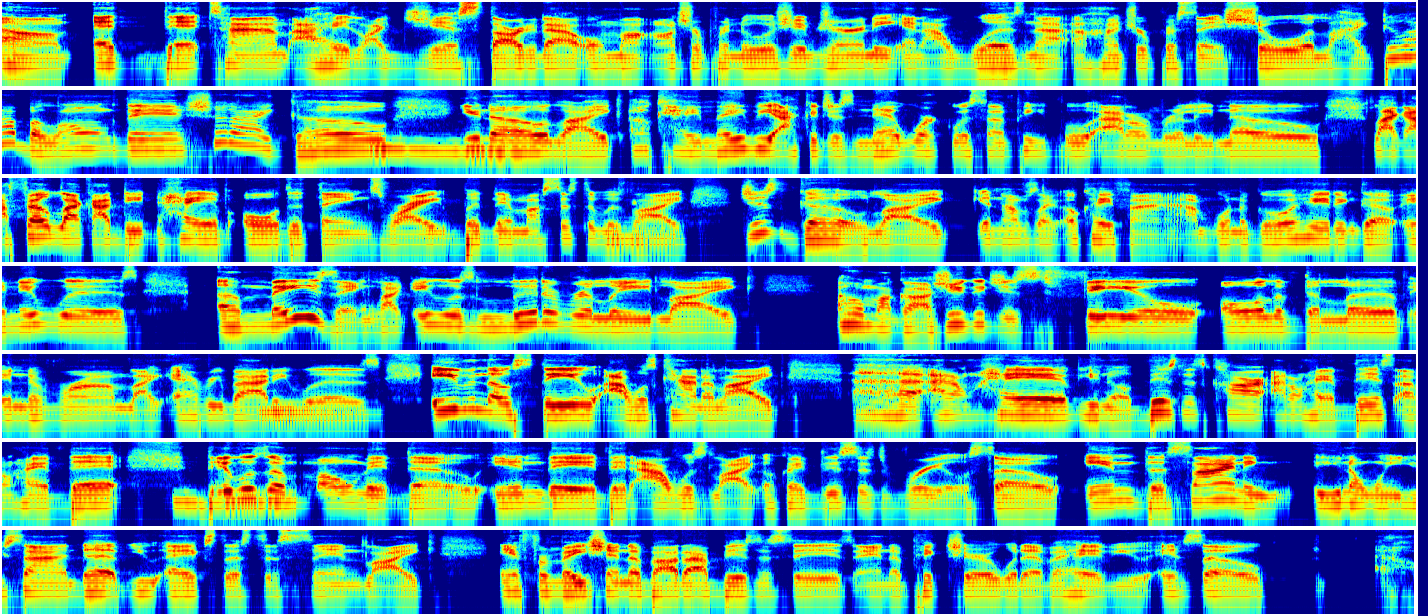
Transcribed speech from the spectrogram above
um, at that time i had like just started out on my entrepreneurship journey and i was not 100% sure like do i belong there? Should i go? Mm. you know like okay maybe i could just network with some people. I don't really know. Like i felt like i didn't have all the things right? But then my sister was mm. like just go like and i was like okay fine. I'm going to go ahead and go. And it was amazing. Like it was literally like oh my gosh, you could just feel all of the love in the room. Like everybody mm-hmm. was, even though still I was kind of like, uh, I don't have, you know, a business card. I don't have this. I don't have that. Mm-hmm. There was a mm-hmm. moment though in there that I was like, okay, this is real. So in the signing, you know, when you signed up, you asked us to send like information about our businesses and a picture or whatever have you. And so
